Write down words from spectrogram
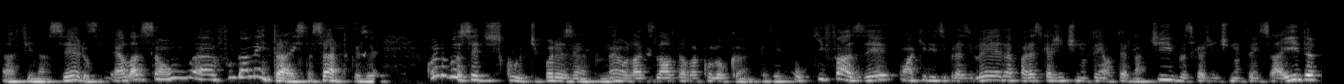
uh, financeiro, elas são uh, fundamentais, tá certo? Quer dizer, quando você discute, por exemplo, né, o Ladislau estava colocando, quer dizer, o que fazer com a crise brasileira? Parece que a gente não tem alternativas, que a gente não tem saída.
